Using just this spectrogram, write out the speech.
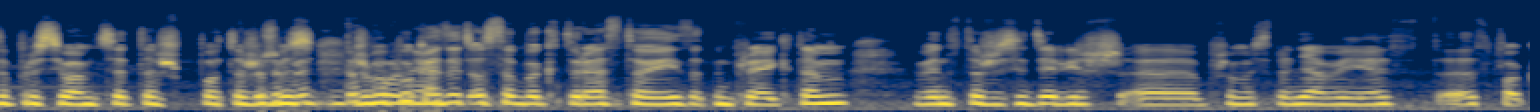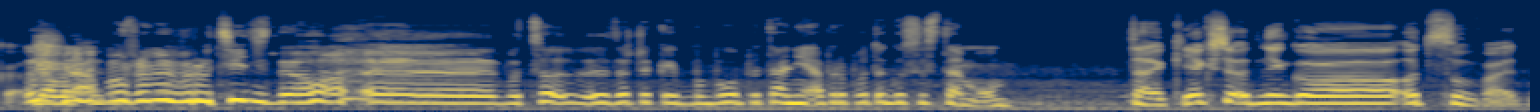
Zaprosiłam Cię też po to, żeby, żeby, żeby pokazać osobę, która stoi za tym projektem, więc to, że się dzielisz e, przemyśleniami jest e, spoko. Dobra, możemy wrócić do... E, bo co, zaczekaj, bo było pytanie a propos tego systemu. Tak, jak się od niego odsuwać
